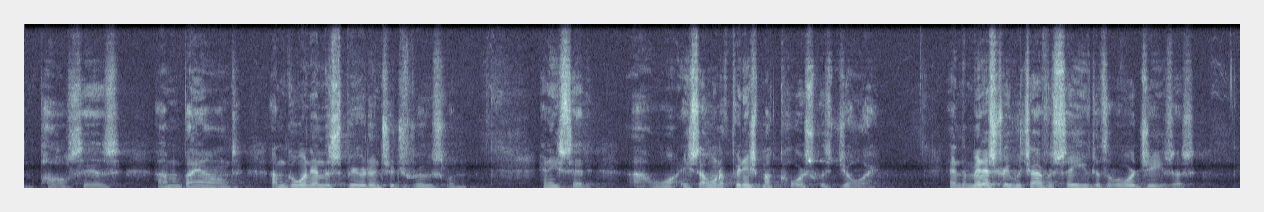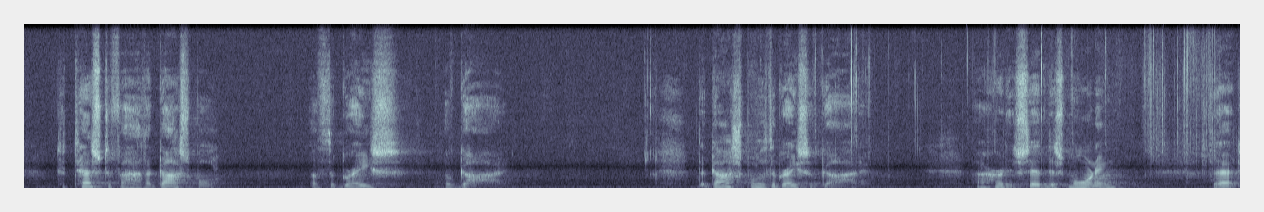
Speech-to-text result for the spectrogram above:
And Paul says, I'm bound. I'm going in the Spirit into Jerusalem. And he said, I want, he said, I want to finish my course with joy and the ministry which I've received of the Lord Jesus to testify the gospel of the grace of God the gospel of the grace of God. I heard it said this morning that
